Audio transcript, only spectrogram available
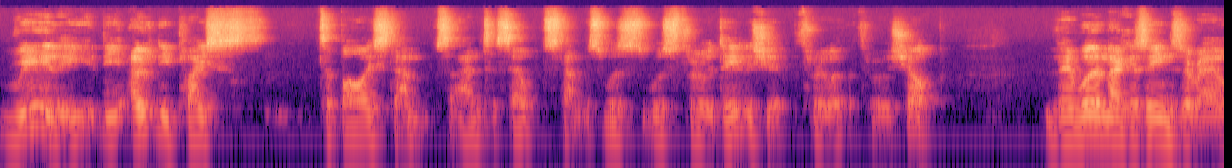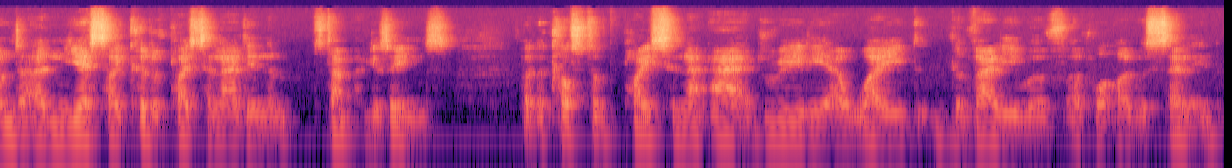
really the only place to buy stamps and to sell stamps was was through a dealership, through a through a shop. There were magazines around, and yes, I could have placed an ad in the stamp magazines, but the cost of placing that ad really outweighed the value of, of what I was selling.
